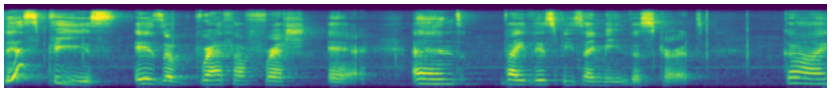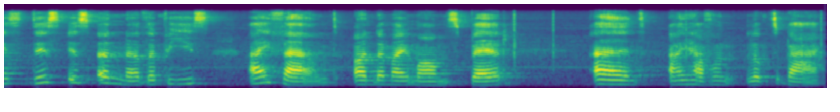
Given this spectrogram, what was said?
this piece is a breath of fresh air. And by this piece, I mean the skirt. Guys, this is another piece I found under my mom's bed and I haven't looked back.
